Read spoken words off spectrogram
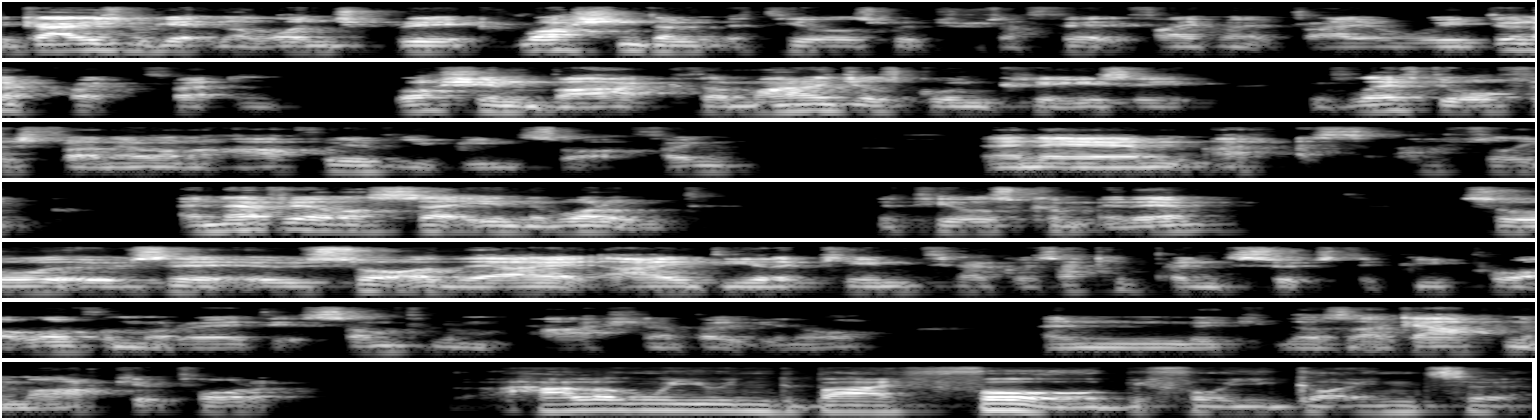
the guys were getting a lunch break, rushing down to the tailors, which was a 35 minute drive away, doing a quick fitting, rushing back. The manager's going crazy. We've left the office for an hour and a half. Where have you been, sort of thing? And um, I, I was like, in every other city in the world, the tailors come to them. So it was it was sort of the idea that came to me because I can bring suits to people. I love them already. It's something I'm passionate about, you know. And can, there's a gap in the market for it. How long were you in Dubai for before you got into?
